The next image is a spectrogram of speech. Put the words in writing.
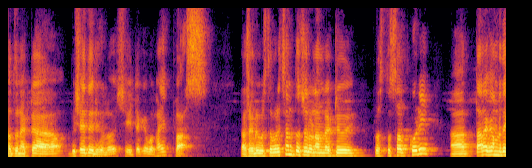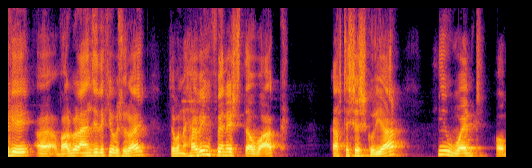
নতুন একটা বিষয় তৈরি হলো, সেইটাকে বলা হয় ক্লাস আশা করি বুঝতে পেরেছেন? তো চলুন আমরা একটু প্রশ্ন সলভ করি। তার আগে আমরা দেখি ভার্বের আইনজি দেখি কীভাবে শুরু হয়? যেমন হ্যাভিং ফিনিশ দ্য ওয়ার্ক কাজটি শেষ করিয়া হি ওয়েন্ট হোম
